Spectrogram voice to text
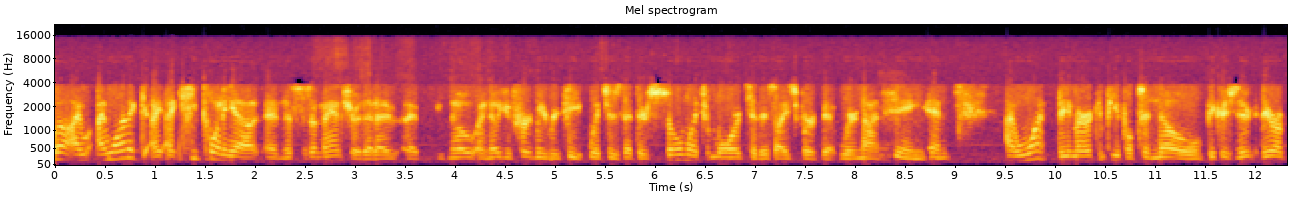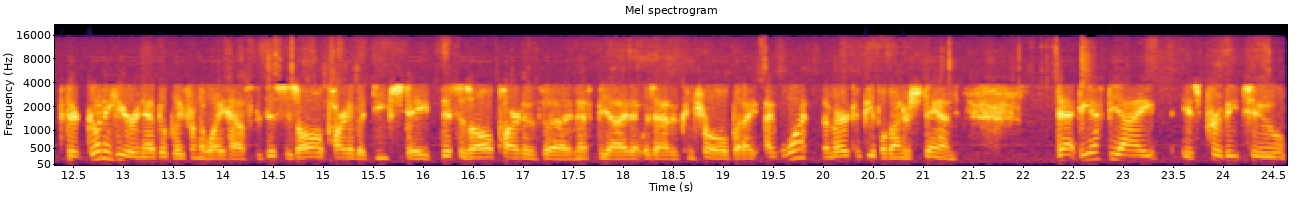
Well, I, I want to. I, I, keep pointing out, and this is a mantra that I, I, know. I know you've heard me repeat, which is that there's so much more to this iceberg that we're not seeing. And I want the American people to know because they're they're, they're going to hear inevitably from the White House that this is all part of a deep state. This is all part of uh, an FBI that was out of control. But I, I want American people to understand that the FBI is privy to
